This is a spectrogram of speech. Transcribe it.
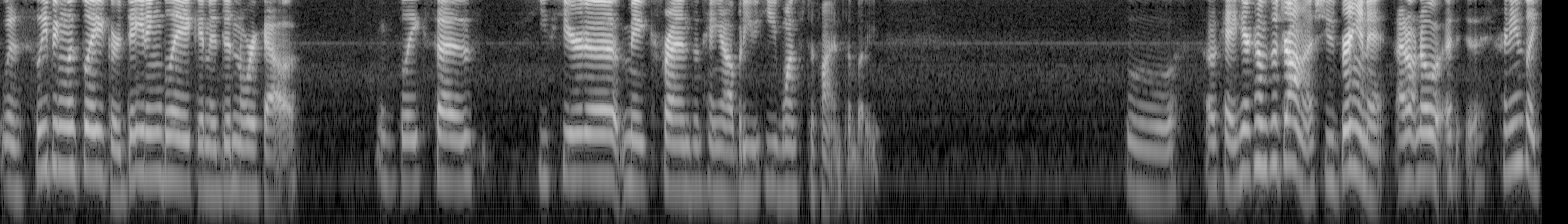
was sleeping with Blake or dating Blake and it didn't work out. Blake says he's here to make friends and hang out, but he, he wants to find somebody. Ooh. Okay, here comes the drama. She's bringing it. I don't know. Uh, her name's like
